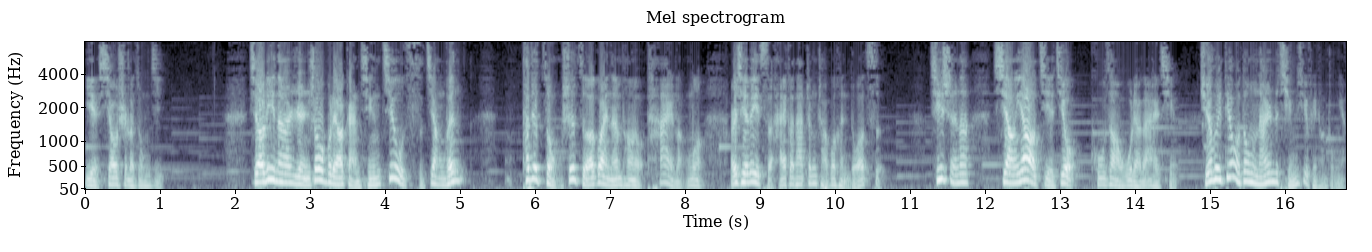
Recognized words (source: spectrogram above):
也消失了踪迹。小丽呢，忍受不了感情就此降温。她就总是责怪男朋友太冷漠，而且为此还和他争吵过很多次。其实呢，想要解救枯燥无聊的爱情，学会调动男人的情绪非常重要。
